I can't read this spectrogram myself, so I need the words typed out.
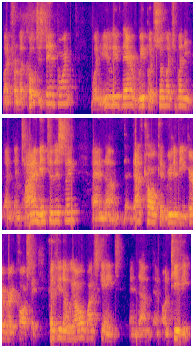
But from a coach's standpoint, when you leave there, we put so much money and, and time into this thing, and um, th- that call could really be very, very costly. Because you know we all watch games and um, on TV,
